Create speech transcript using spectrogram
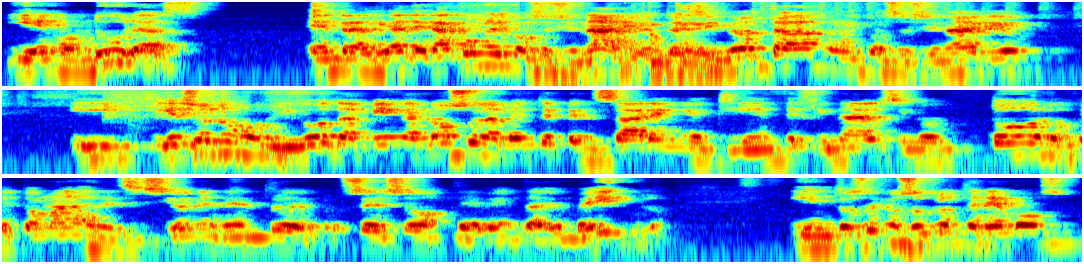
Y en Honduras, en realidad era con el concesionario. Entonces, okay. si no estabas con el concesionario, Y, y, eso nos obligó también a no solamente pensar en el cliente final, sino todos los que toman las decisiones dentro del proceso de venta de un vehículo. Y entonces nosotros tenemos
